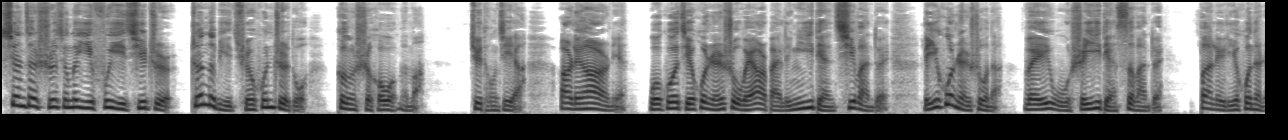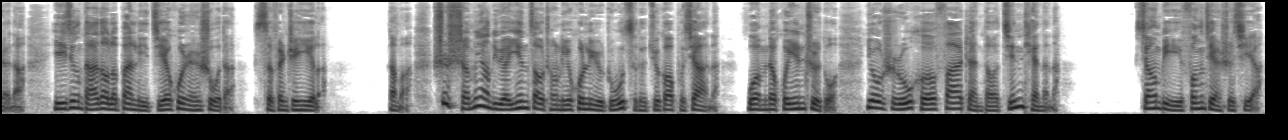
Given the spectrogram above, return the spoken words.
现在实行的一夫一妻制真的比群婚制度更适合我们吗？据统计啊，二零二二年我国结婚人数为二百零一点七万对，离婚人数呢为五十一点四万对，办理离婚的人呢已经达到了办理结婚人数的四分之一了。那么是什么样的原因造成离婚率如此的居高不下呢？我们的婚姻制度又是如何发展到今天的呢？相比封建时期啊，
